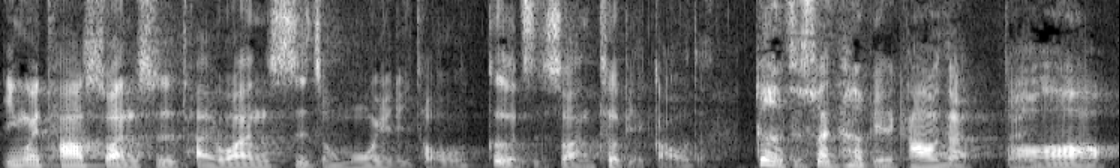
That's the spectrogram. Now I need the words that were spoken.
因为它算是台湾四种魔芋里头个子算特别高的，个子算特别高的哦，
